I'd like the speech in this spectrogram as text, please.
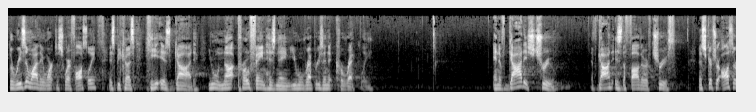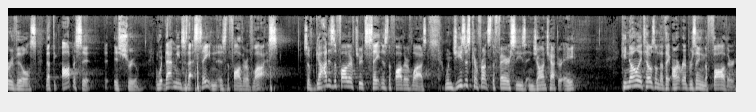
The reason why they weren't to swear falsely is because he is God. You will not profane his name, you will represent it correctly. And if God is true, if God is the Father of truth, then Scripture also reveals that the opposite is true. And what that means is that Satan is the father of lies. So if God is the father of truth, Satan is the father of lies. When Jesus confronts the Pharisees in John chapter 8, he not only tells them that they aren't representing the Father,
